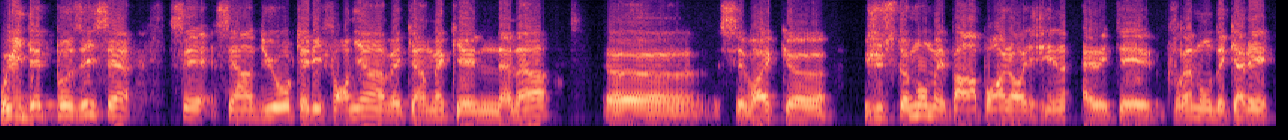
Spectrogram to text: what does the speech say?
Oui, Dead Posé, c'est c'est c'est un duo californien avec un mec et une nana. Euh, c'est vrai que justement, mais par rapport à l'origine, elle était vraiment décalée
